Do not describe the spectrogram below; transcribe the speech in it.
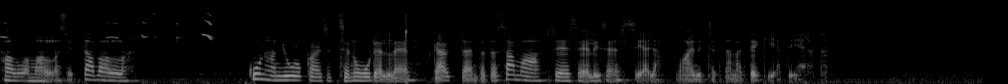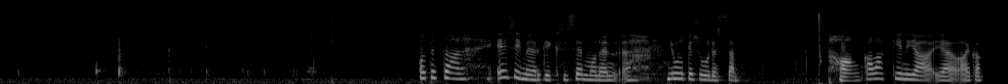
haluamallasi tavalla, kunhan julkaiset sen uudelleen käyttäen tätä samaa CC-lisenssiä ja mainitset nämä tekijätiedot. Otetaan esimerkiksi semmoinen äh, julkisuudessa hankalakin ja, ja aika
